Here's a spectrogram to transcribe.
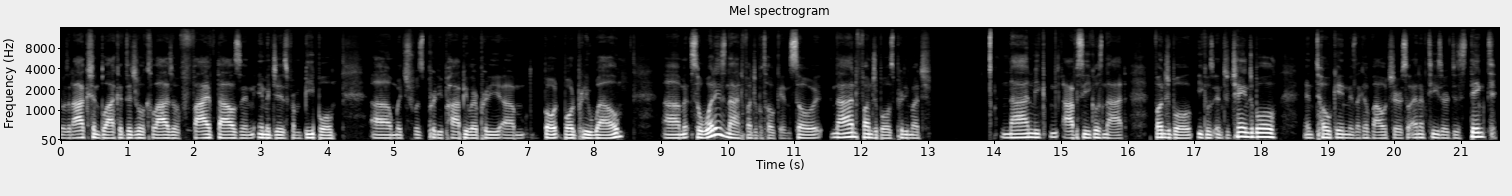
there was an auction block, a digital collage of 5,000 images from Beeple, um, which was pretty popular, pretty um, bode pretty well. Um, so, what is non fungible tokens? So, non fungible is pretty much non obviously equals not fungible equals interchangeable and token is like a voucher so nfts are distinct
